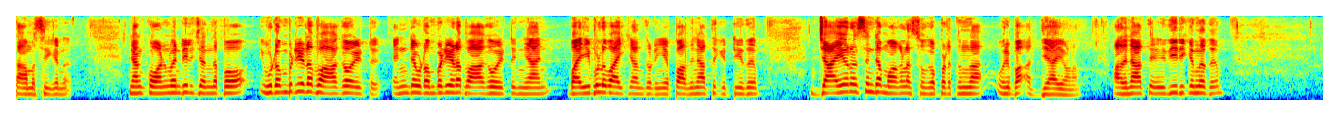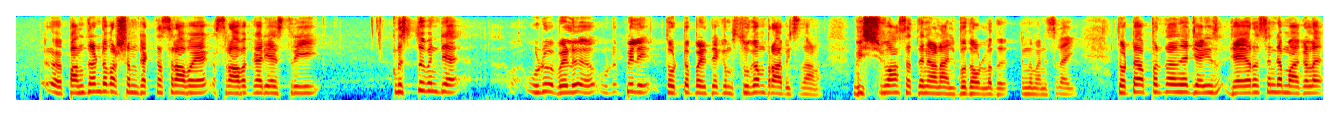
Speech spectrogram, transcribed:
താമസിക്കുന്നത്. ഞാൻ കോൺവെന്റിൽ ചെന്നപ്പോൾ ഉടമ്പടിയുടെ ഭാഗമായിട്ട് എന്റെ ഉടമ്പടിയുടെ ഭാഗമായിട്ട് ഞാൻ ബൈബിൾ വായിക്കാൻ തുടങ്ങിയപ്പോൾ അതിനകത്ത് കിട്ടിയത് ജൈറസിന്റെ മകളെ സുഖപ്പെടുത്തുന്ന ഒരു അധ്യായമാണ്. അതിനകത്ത് എഴുതിയിരിക്കുന്നത് പന്ത്രണ്ട് വർഷം രക്തസ്രാവ സ്രാവക്കാരിയായ സ്ത്രീ ക്രിസ്തുവിന്റെ ഉടു വെളു ഉടുപ്പിൽ തൊട്ടപ്പോഴത്തേക്കും സുഖം പ്രാപിച്ചതാണ്. വിശ്വാസത്തിനാണ് അത്ഭുതമുള്ളത് എന്ന് മനസ്സിലായി. തൊട്ടപ്പുറത്ത് ജയ ജയറസിന്റെ മകളെ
